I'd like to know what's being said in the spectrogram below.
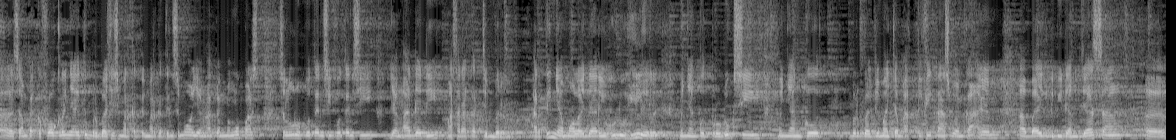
uh, sampai ke vloggernya itu berbasis marketing-marketing semua yang akan mengupas seluruh potensi-potensi yang ada di masyarakat Jember. Artinya mulai dari hulu hilir menyangkut produksi, menyangkut berbagai macam aktivitas UMKM uh, baik di bidang jasa uh,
